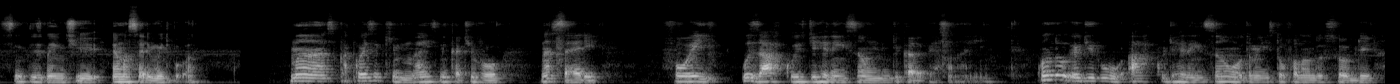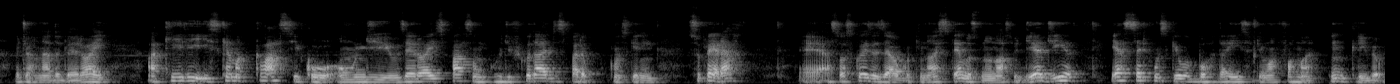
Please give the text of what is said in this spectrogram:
simplesmente é uma série muito boa. Mas a coisa que mais me cativou na série foi os arcos de redenção de cada personagem. Quando eu digo arco de redenção, eu também estou falando sobre a jornada do herói, aquele esquema clássico onde os heróis passam por dificuldades para conseguirem superar é, as suas coisas, é algo que nós temos no nosso dia a dia, e a série conseguiu abordar isso de uma forma incrível.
